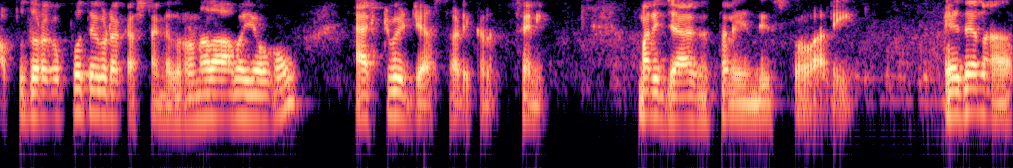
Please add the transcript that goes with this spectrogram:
అప్పు దొరకకపోతే కూడా కష్టం కదా. రుణ లాభ యోగం యాక్టివేట్ చేస్తాడు ఇక్కడ శని. మరి జాగ్రత్తలు ఏం తీసుకోవాలి? ఏదైనా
